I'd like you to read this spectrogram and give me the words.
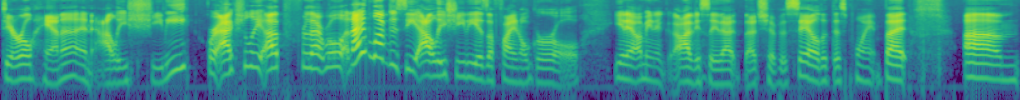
Daryl Hannah and Ally Sheedy were actually up for that role, and I'd love to see Ally Sheedy as a final girl. You know, I mean, obviously that that ship has sailed at this point, but um,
